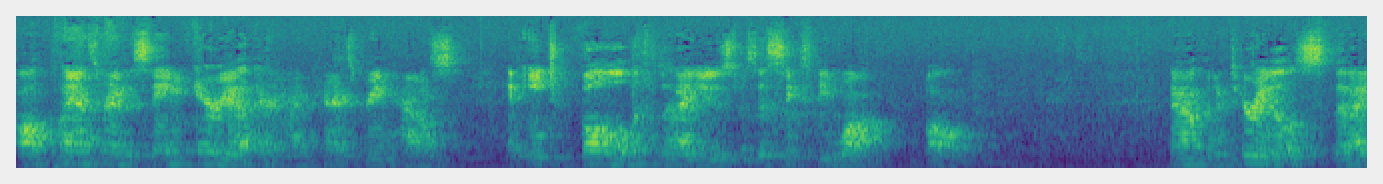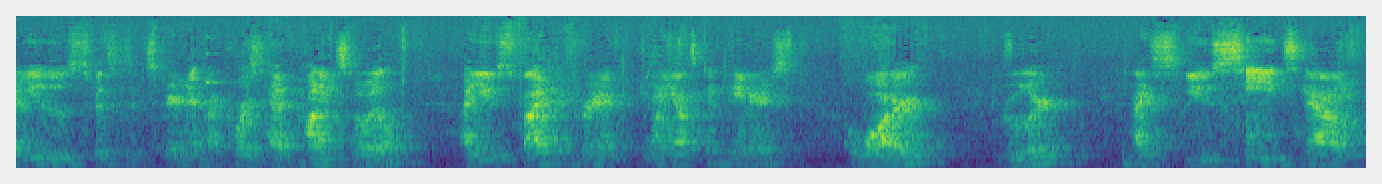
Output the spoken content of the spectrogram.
All plants were in the same area, they're in my parents' greenhouse, and each bulb that I used was a 60 watt bulb. Now, the materials that I used for this experiment, I of course had potting soil. I used five different 20 ounce containers, water, ruler. I used seeds. Now,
